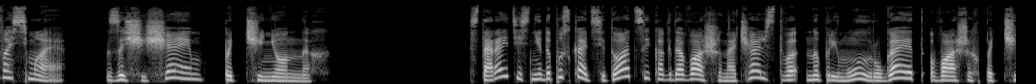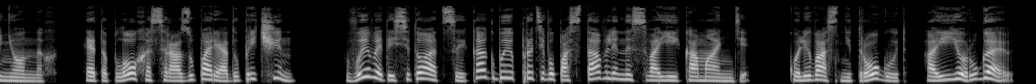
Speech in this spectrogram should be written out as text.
восьмая. Защищаем подчиненных. Старайтесь не допускать ситуаций, когда ваше начальство напрямую ругает ваших подчиненных. Это плохо сразу по ряду причин. Вы в этой ситуации как бы противопоставлены своей команде, коли вас не трогают, а ее ругают.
